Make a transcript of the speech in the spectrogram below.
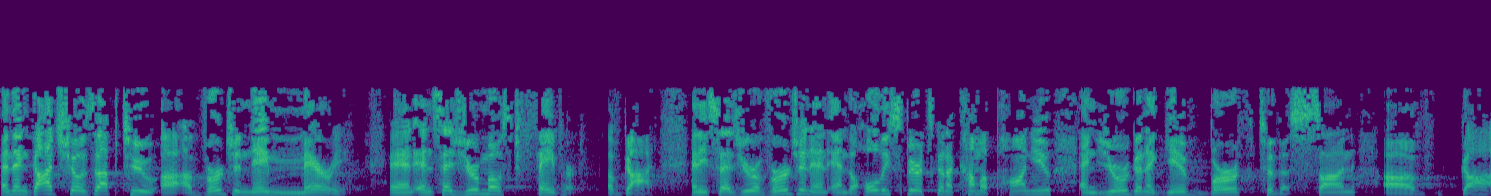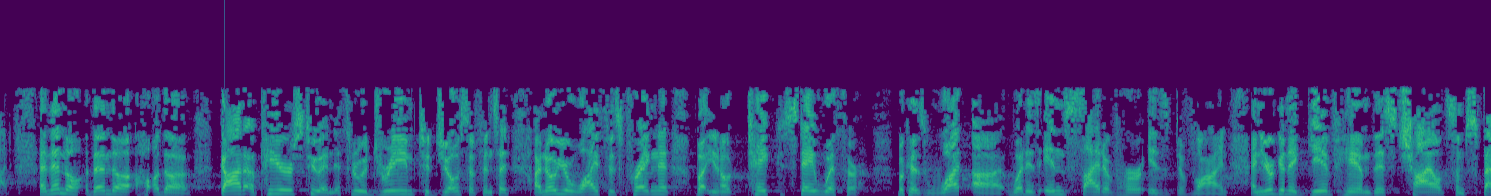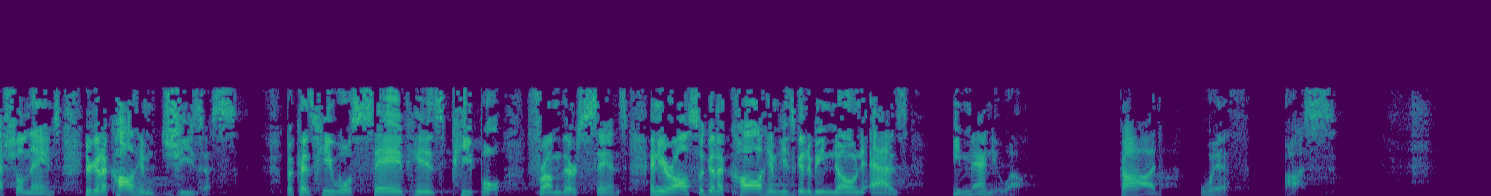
And then God shows up to a virgin named Mary and, and says, you're most favored of God. And he says, you're a virgin and, and the Holy Spirit's gonna come upon you and you're gonna give birth to the Son of God. And then the, then the, the, God appears to, and through a dream to Joseph and said, I know your wife is pregnant, but you know, take, stay with her. Because what, uh, what is inside of her is divine. And you're gonna give him, this child, some special names. You're gonna call him Jesus because he will save his people from their sins. And you're also going to call him, he's going to be known as Emmanuel. God with us.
